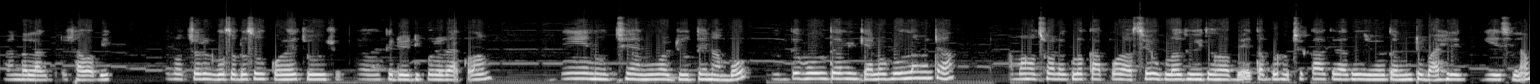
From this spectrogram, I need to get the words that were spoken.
ঠান্ডা লাগবে এটা স্বাভাবিক। হচ্ছে গোসল টোসল করে চুল শুকিয়ে ওকে রেডি করে রাখলাম। দেন হচ্ছে আমি আমার যুদ্ধে নামবো। যুদ্ধে বলতে আমি কেন বললাম এটা? আমার হচ্ছে অনেকগুলো কাপড় আছে, ওগুলো ধুইতে হবে। তারপর হচ্ছে কালকে রাতে যেহেতু আমি একটু বাইরে গিয়েছিলাম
